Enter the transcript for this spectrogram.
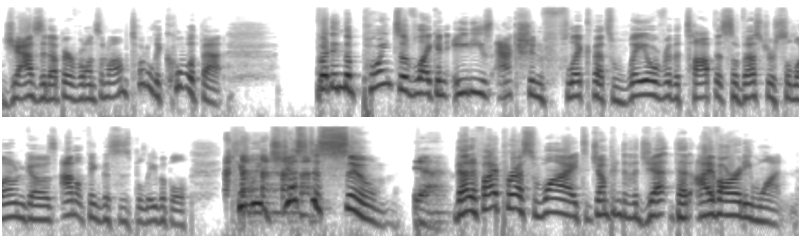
jazz it up every once in a while, I'm totally cool with that. But in the point of like an 80s action flick that's way over the top that Sylvester Stallone goes, I don't think this is believable. Can we just assume yeah. That if I press Y to jump into the jet, that I've already won.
